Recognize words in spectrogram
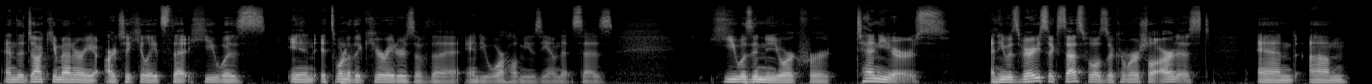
and the documentary articulates that he was in. It's one of the curators of the Andy Warhol Museum that says he was in New York for 10 years and he was very successful as a commercial artist. And um,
